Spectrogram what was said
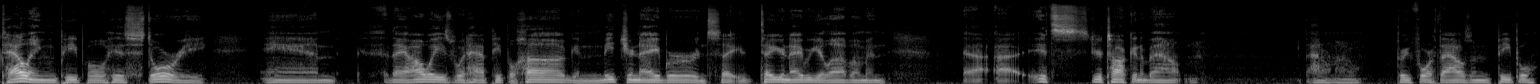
telling people his story. And they always would have people hug and meet your neighbor and say tell your neighbor you love them and uh, uh, it's you're talking about I don't know three four thousand people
